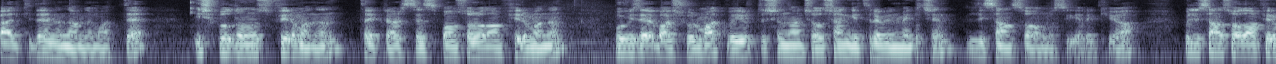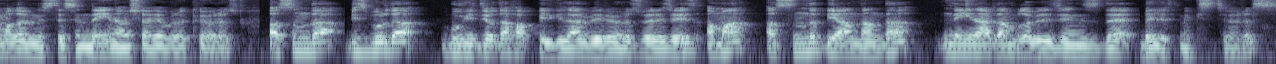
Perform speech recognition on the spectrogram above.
belki de en önemli madde iş bulduğunuz firmanın tekrar size sponsor olan firmanın bu vizeye başvurmak ve yurt dışından çalışan getirebilmek için lisansı olması gerekiyor. Bu lisansı olan firmaların listesini de yine aşağıya bırakıyoruz. Aslında biz burada bu videoda hap bilgiler veriyoruz, vereceğiz ama aslında bir yandan da neyi nereden bulabileceğinizi de belirtmek istiyoruz.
